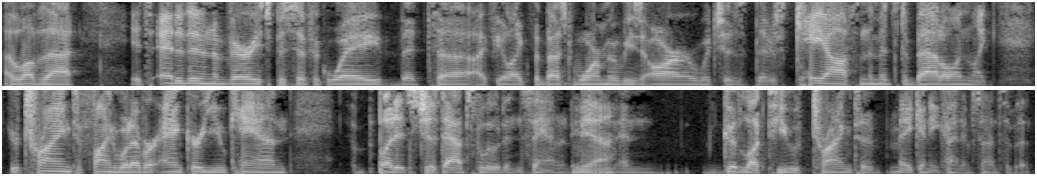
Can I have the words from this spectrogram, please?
I love that. It's edited in a very specific way that uh, I feel like the best war movies are, which is there's chaos in the midst of battle, and like you're trying to find whatever anchor you can, but it's just absolute insanity. Yeah. and good luck to you trying to make any kind of sense of it.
